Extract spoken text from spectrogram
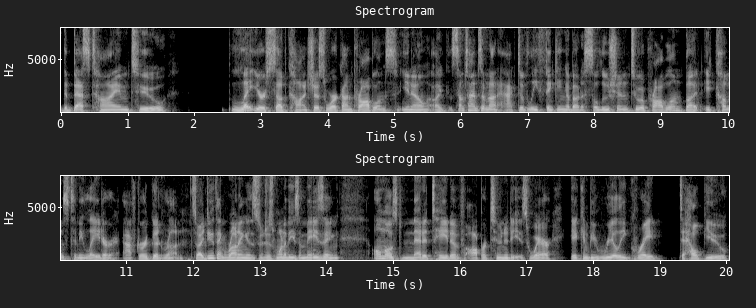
the best time to let your subconscious work on problems you know? Like sometimes i'm not actively thinking about a solution to a problem but it comes to me later after a good run. So i do think running is just one of these amazing almost meditative opportunities where it can be really great to help you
